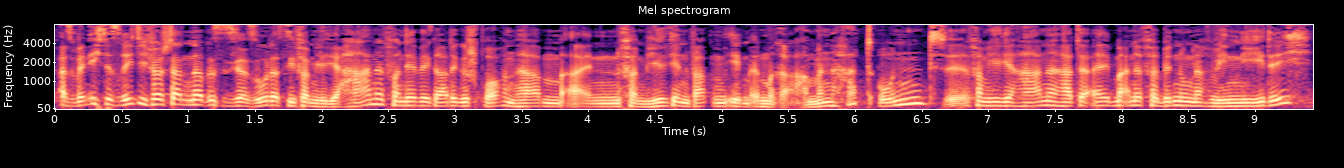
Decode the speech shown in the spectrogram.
Also wenn ich das richtig verstanden habe, ist es ja so, dass die Familie Hane, von der wir gerade gesprochen haben, ein Familienwappen eben im Rahmen hat und äh, Familie Hane hatte eben eine Verbindung nach Venedig.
